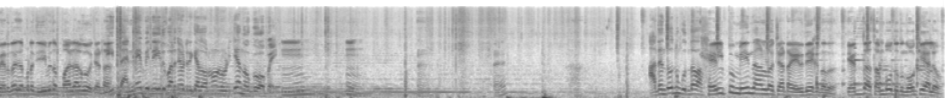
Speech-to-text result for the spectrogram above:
വെറുതെ നമ്മുടെ ജീവിതം പാഴാകുമോ ചേട്ടാ? നീ തന്നെ പിന്നെ ഇത് പറഞ്ഞോണ്ടിരിക്കാതെ ഒരെണ്ണം കുടിക്കാൻ നോക്കുവോ. ഉം. അതെന്തോന്നും കുന്തവാ. ഹെൽപ്പ് മീ എന്നാണല്ലോ ചേട്ടാ എഴുതിയേക്കുന്നത്. എന്താ സംഭവത്തൊന്ന് നോക്കിയാലോ?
